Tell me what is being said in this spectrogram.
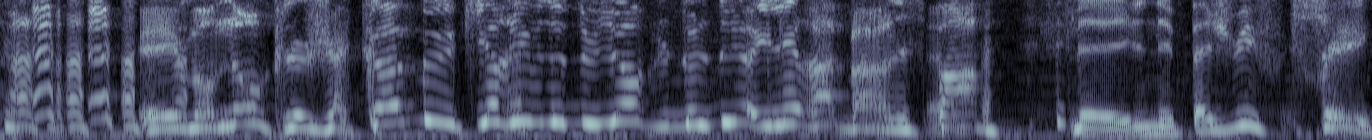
Et mon oncle Jacob, qui arrive de New York, je dois le dire, il est rabbin, n'est-ce pas? Mais il n'est pas juif. Si.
